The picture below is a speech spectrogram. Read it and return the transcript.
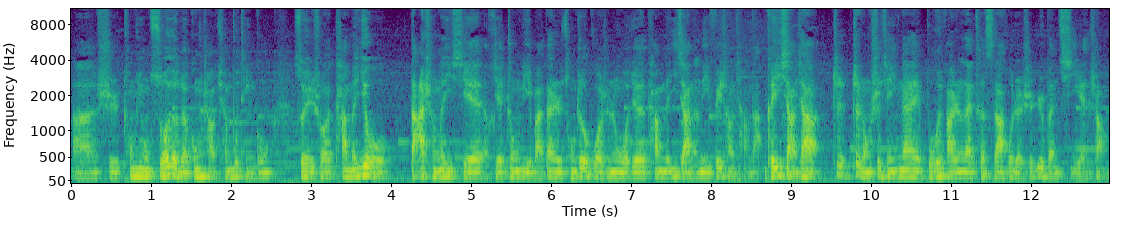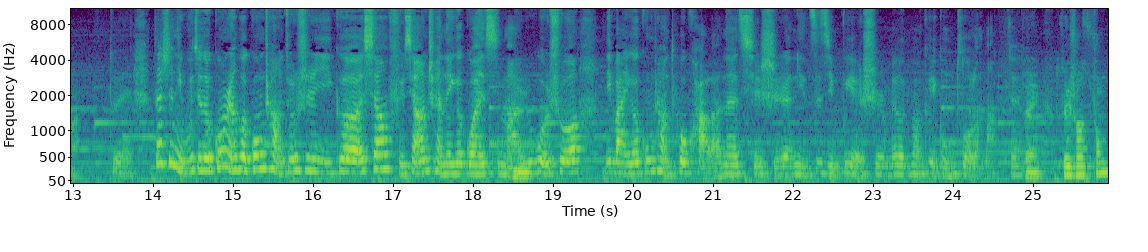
啊、使通用所有的工厂全部停工，所以说他们又。达成了一些一些中立吧，但是从这个过程中，我觉得他们的议价能力非常强大。可以想一下，这这种事情应该不会发生在特斯拉或者是日本企业上吧？对，但是你不觉得工人和工厂就是一个相辅相成的一个关系吗？嗯如果说你把一个工厂拖垮了，那其实你自己不也是没有地方可以工作了吗？对，所以说从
